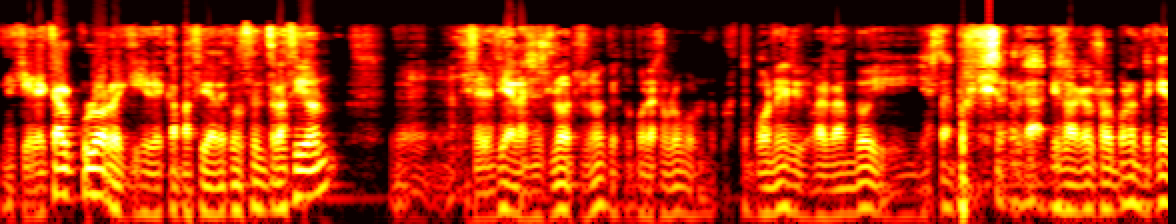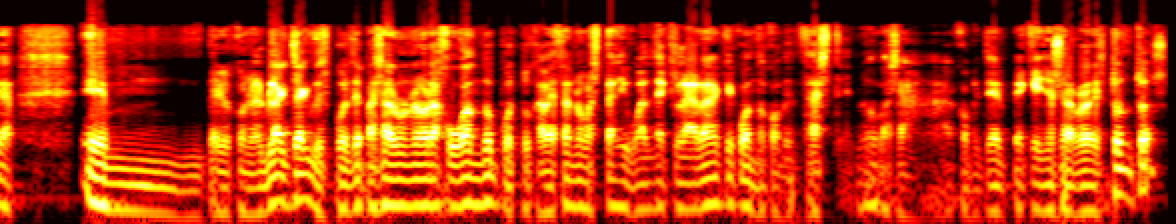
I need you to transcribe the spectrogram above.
Requiere cálculo, requiere capacidad de concentración, eh, a diferencia de las slots, ¿no? Que tú, por ejemplo, pues te pones y le vas dando y ya está, pues que salga, que salga el sol por antequera. Eh, pero con el blackjack, después de pasar una hora jugando, pues tu cabeza no va a estar igual de clara que cuando comenzaste, ¿no? Vas a cometer pequeños errores tontos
